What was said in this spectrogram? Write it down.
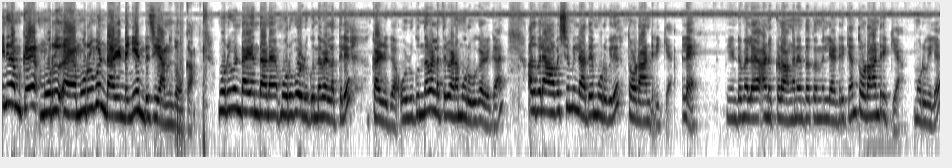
ഇനി നമുക്ക് മുറി മുറിവ് ഉണ്ടായിട്ടുണ്ടെങ്കിൽ എന്ത് ചെയ്യാമെന്ന് നോക്കാം. മുറിവുണ്ടായ എന്താണ്? മുറിവ് ഒഴുകുന്ന വെള്ളത്തിൽ കഴുകുക. ഒഴുകുന്ന വെള്ളത്തിൽ വേണം മുറിവ് കഴുകാൻ. അതുപോലെ ആവശ്യമില്ലാതെ മുറിവിൽ തൊടാണ്ടിരിക്കുക അല്ലേ? വീണ്ടും വല്ല അണുക്കളോ അങ്ങനെ എന്തൊക്കെ ഒന്നും ഇല്ലാണ്ടിരിക്കാൻ തൊടാണ്ടിരിക്കുക മുറിവിൽ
